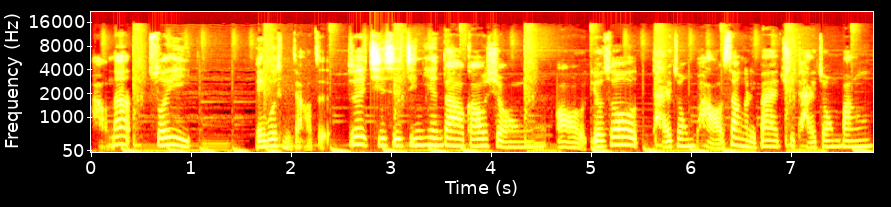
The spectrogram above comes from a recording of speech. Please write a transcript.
好，那所以。诶，为什么讲到这？所以其实今天到高雄哦，有时候台中跑。上个礼拜去台中帮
